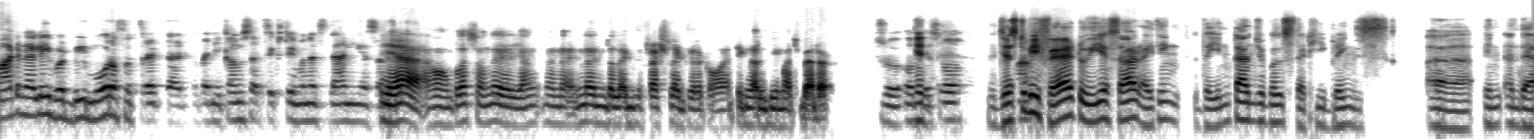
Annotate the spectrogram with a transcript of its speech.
Martinelli would be more of a threat that when he comes at 60 minutes than ESR. Yeah, அவன் பிளஸ் வந்து யங் இந்த இந்த லெக்ஸ் ஃப்ரெஷ் லெக்ஸ் இருக்கும் I think that be much better True. Okay, Yeah. so Just to be fair to ESR, I think the intangibles that he brings uh, in and the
